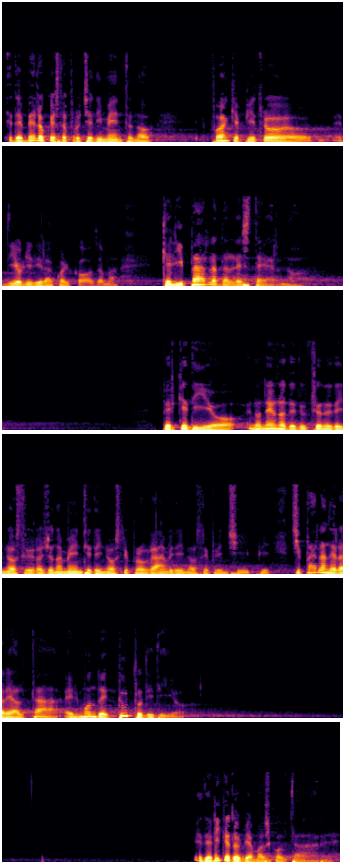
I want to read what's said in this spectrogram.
Ed è bello questo procedimento, no? Poi anche Pietro, Dio gli dirà qualcosa, ma che gli parla dall'esterno. Perché Dio non è una deduzione dei nostri ragionamenti, dei nostri programmi, dei nostri principi, ci parla nella realtà e il mondo è tutto di Dio. Ed è lì che dobbiamo ascoltare.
